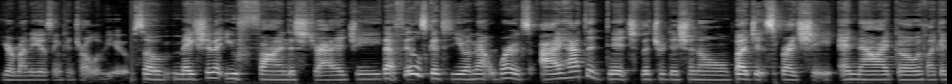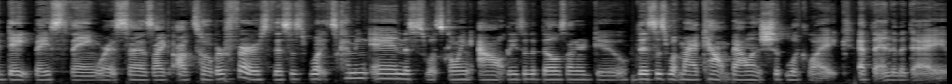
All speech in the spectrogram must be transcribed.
your money is in control of you. So make sure that you find a strategy that feels good to you and that works. I had to ditch the traditional budget spreadsheet and now I go with like a date based thing where it says like October 1st, this is what's coming in, this is what's going out, these are the bills that are due, this is what my account balance should look like at the end of the day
